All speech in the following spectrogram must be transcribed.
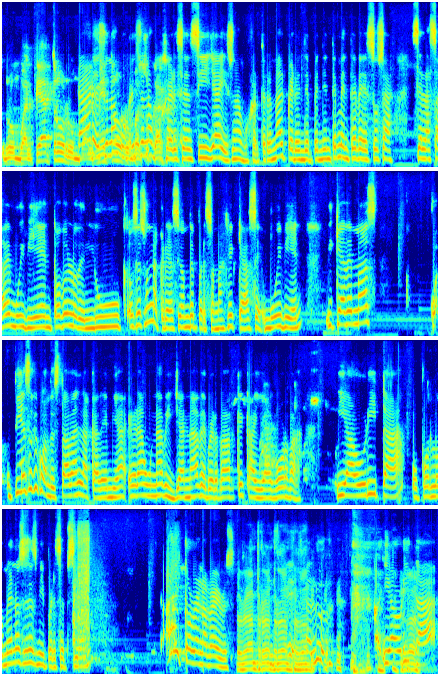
rumbo al teatro, rumbo al metro, es una, rumbo es una mujer sencilla y es una mujer terrenal, pero independientemente de eso, o sea, se la sabe muy bien, todo lo de look, o sea, es una creación de personaje que hace muy bien y que además pienso que cuando estaba en la academia era una villana de verdad que caía gorda. Y ahorita, o por lo menos esa es mi percepción, ¡Ay, coronavirus! Perdón, perdón, perdón, perdón. Salud. Y ahorita,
